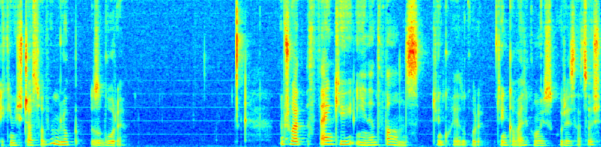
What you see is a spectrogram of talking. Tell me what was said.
jakimś czasowym lub z góry. Na przykład thank you in advance. Dziękuję z góry. Dziękować komuś z góry za coś,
